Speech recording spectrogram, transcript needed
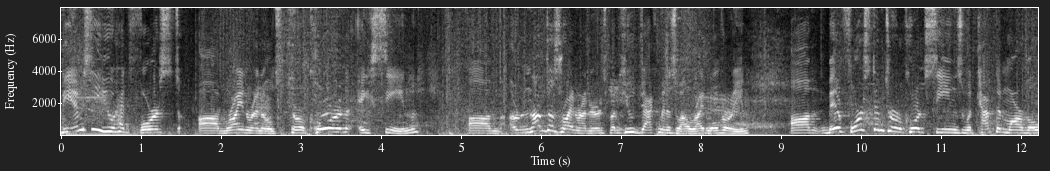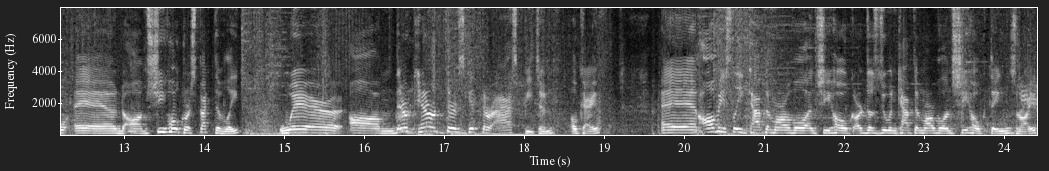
the MCU had forced um, Ryan Reynolds to record a scene, um, not just Ryan Reynolds, but Hugh Jackman as well, right, Wolverine. Um, they forced him to record scenes with Captain Marvel and um, She-Hulk respectively, where um, their characters get their ass beaten, okay? And obviously Captain Marvel and She-Hulk are just doing Captain Marvel and She-Hulk things, right?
